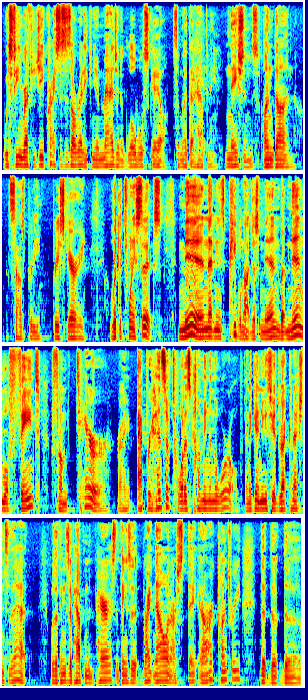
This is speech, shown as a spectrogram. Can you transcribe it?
We've seen refugee crises already. Can you imagine a global scale, something like that happening? Nations undone. It sounds pretty, pretty scary. Look at 26. Men, that means people, not just men, but men will faint from terror, right? Apprehensive to what is coming in the world. And again, you can see a direct connection to that with the things that have happened in Paris and things that right now in our state, in our country, the, the, the,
